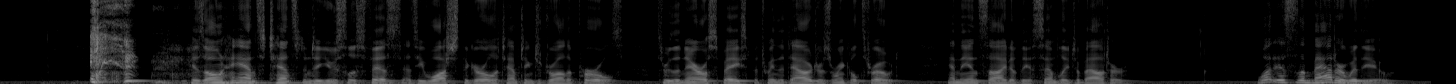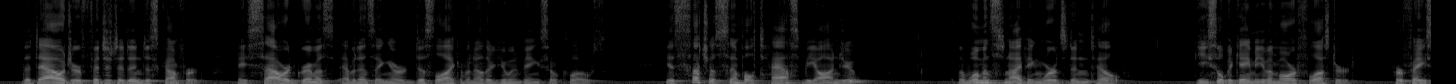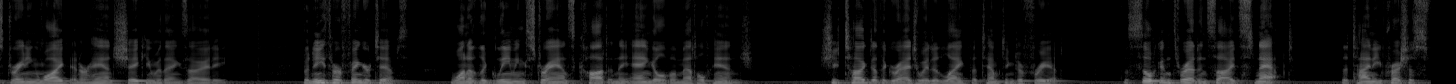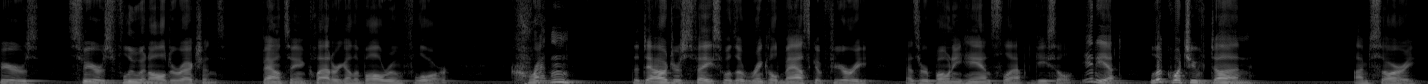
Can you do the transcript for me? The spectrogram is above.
His own hands tensed into useless fists as he watched the girl attempting to draw the pearls through the narrow space between the dowager's wrinkled throat and the inside of the assemblage about her. What is the matter with you? The dowager fidgeted in discomfort, a soured grimace evidencing her dislike of another human being so close. Is such a simple task beyond you? The woman's sniping words didn't help. Giesel became even more flustered, her face draining white and her hands shaking with anxiety. Beneath her fingertips, one of the gleaming strands caught in the angle of a metal hinge. She tugged at the graduated length, attempting to free it. The silken thread inside snapped. The tiny precious spheres, spheres flew in all directions, bouncing and clattering on the ballroom floor. Cretin! The dowager's face was a wrinkled mask of fury as her bony hand slapped Giesel. Idiot! Look what you've done! I'm sorry.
